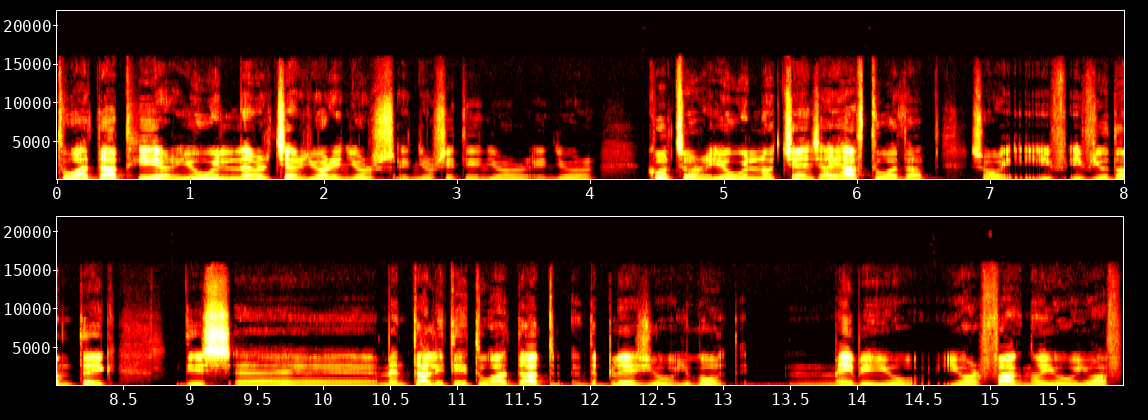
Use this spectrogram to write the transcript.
to adapt here. You will never change. You are in your in your city, in your in your culture. You will not change. I have to adapt. So if if you don't take this uh, mentality to adapt the place you you go, maybe you you are fucked. No, you you have.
